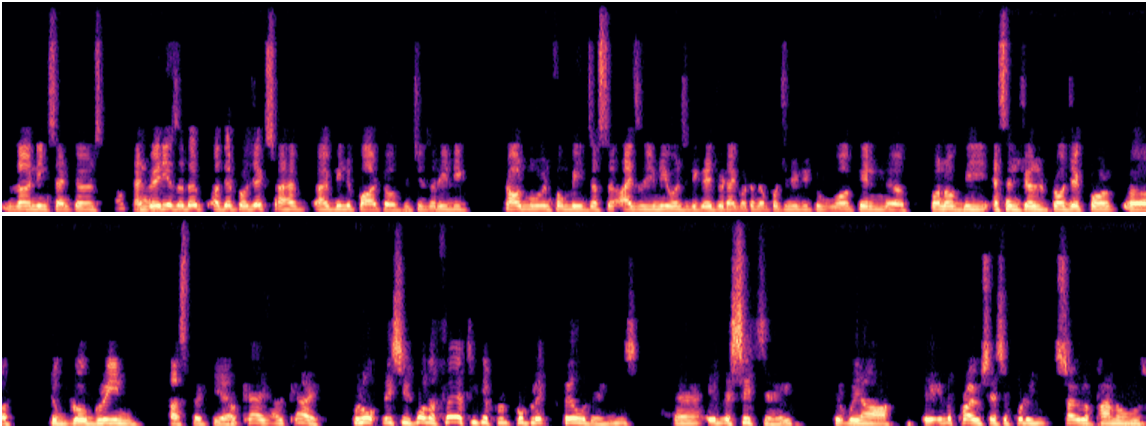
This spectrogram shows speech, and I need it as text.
learning centers, Okay. and various other other projects I have I've been a part of, which is a really proud moment for me. Just uh, as a university graduate, I got an opportunity to work in uh, one of the essential project for uh, to go green aspect. Yeah. Okay, okay. Well, look, this is one of 30 different public buildings uh, in the city that we are in the process of putting solar panels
